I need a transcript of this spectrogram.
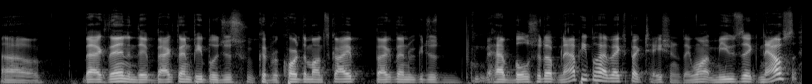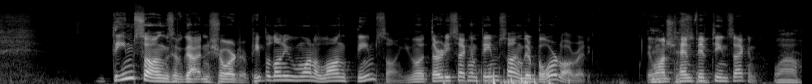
uh, back then and they, back then people just could record them on Skype. Back then we could just have bullshit up. Now people have expectations. They want music. Now theme songs have gotten shorter. People don't even want a long theme song. You want a 30 second theme song? They're bored already. They want 10, 15 seconds Wow.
